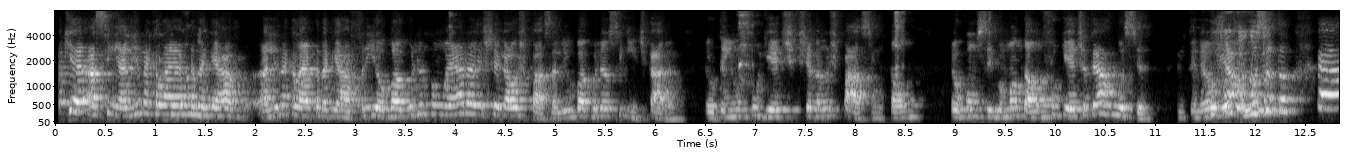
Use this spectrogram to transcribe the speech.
Porque, assim, ali naquela época da Guerra, ali naquela época da Guerra Fria, o bagulho não era chegar ao espaço. Ali o bagulho é o seguinte, cara, eu tenho um foguete que chega no espaço, então eu consigo mandar um foguete até a Rússia, entendeu? E a Rússia tá, é,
